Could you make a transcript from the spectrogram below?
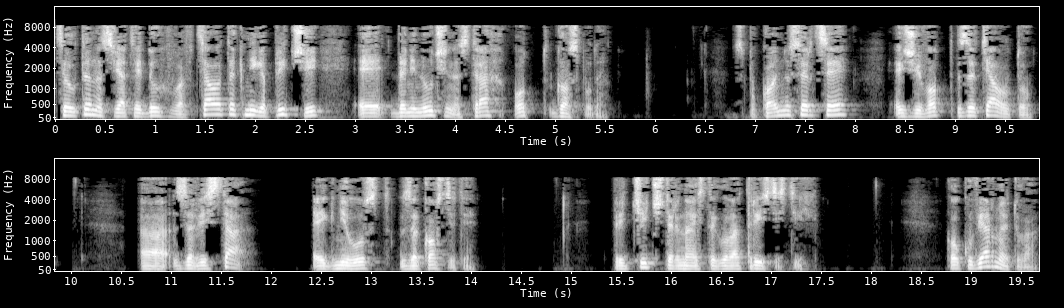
Целта на Святия Дух в цялата книга притчи е да ни научи на страх от Господа. Спокойно сърце е живот за тялото, а зависта е гнилост за костите. Притчи 14 глава 30 стих. Колко вярно е това!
